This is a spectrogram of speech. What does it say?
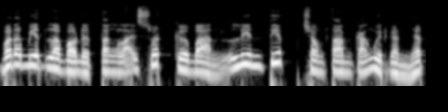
và đặc biệt là vào đợt tăng lãi suất cơ bản liên tiếp trong tam cá nguyệt gần nhất.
